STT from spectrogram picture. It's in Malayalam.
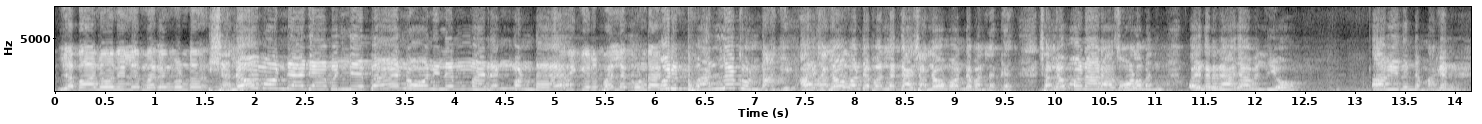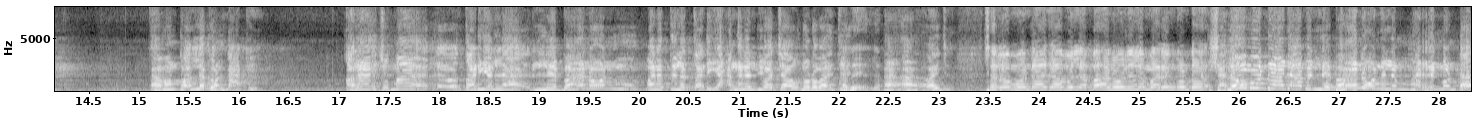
ലബാനോനിലെ മരം കൊണ്ട് ശലോമോൻ രാജാവ് ലബാനോനിലെ മരം കൊണ്ട് എനിക്കൊരു പല്ലക്കുണ്ടാക്കി. ഒരു പല്ലക്കുണ്ടാക്കി. ആ ശലോമോന്റെ പല്ലക്ക ശലോമോന്റെ പല്ലക്ക്. ശലോമോൻ ആരാ? സോളമൻ ഭയങ്കര രാജാവല്ലയോ? ദാവീദിന്റെ മകൻ. അവൻ പല്ലക്കുണ്ടാക്കി. അത് ചുമ്മാ തടിയല്ല ലെബാനോൻ വനത്തിലെ തടി. അങ്ങനല്ലയോ അച്ഛാ? ഒന്നുകൂടെ വായിച്ചു. വായിച്ചു. ശലോമോൻ രാജാവ് ലബാനോനിലെ മരം കൊണ്ട് ശലോമോൻ രാജാവ് ലെബാനോനിലെ മരം കൊണ്ട്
